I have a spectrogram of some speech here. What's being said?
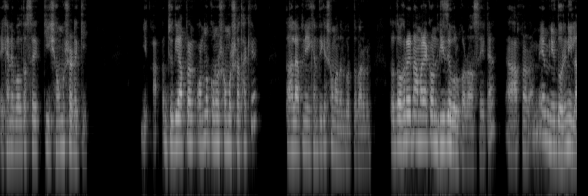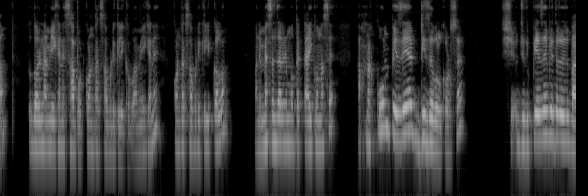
এখানে বলতেছে কি, সমস্যাটা কি? যদি আপনার অন্য কোনো সমস্যা থাকে, তাহলে আপনি এখান থেকে সমাধান করতে পারবেন। তো ধরেন আমার অ্যাকাউন্ট ডিজেবল করা আছে এটা। আপনার এমনি ধরে নিলাম। তো ধরেন আমি এখানে সাপোর্ট কন্ট্যাক্ট সাপোর্টে ক্লিক করব। আমি এখানে কন্ট্যাক্ট সাপোর্টে ক্লিক করলাম। মানে মেসেঞ্জারের মতো একটা আইকন আছে। আপনার কোন পেজে ডিজেবল করছে? যদি পেজের ভিতরে বা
